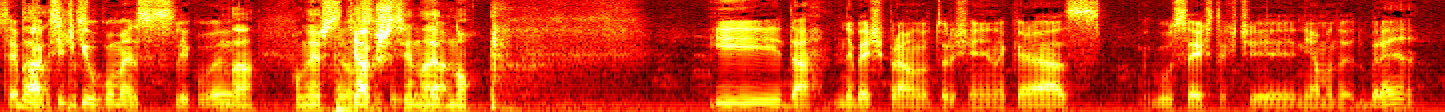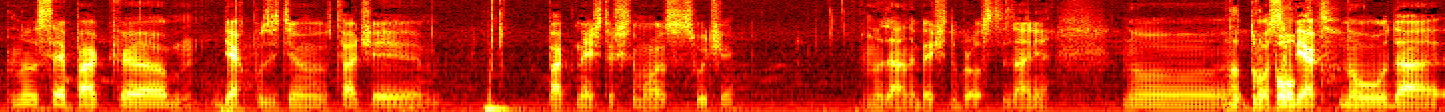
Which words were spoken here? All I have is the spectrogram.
Все да, пак всички смисъл... около мен са сликове. Да, понеже с тях ще си на едно. И да, не беше правилното решение накрая. Аз го усещах, че няма да е добре, но все пак а, бях позитивен в това, че пак нещо ще може да се случи. Но да, не беше добро състезание. Но На после бях много, да,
